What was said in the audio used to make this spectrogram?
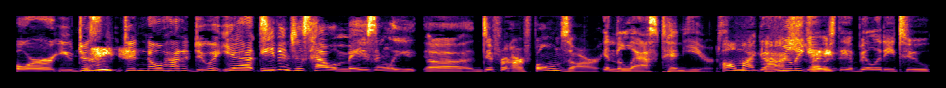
or you just Right. didn't know how to do it yet, even just how amazingly uh, different our phones are in the last 10 years. Oh, my gosh. Really gave us the ability to,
